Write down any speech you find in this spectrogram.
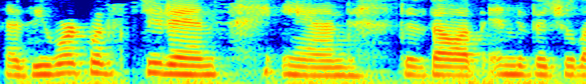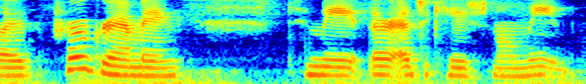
as you work with students and develop individualized programming to meet their educational needs.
